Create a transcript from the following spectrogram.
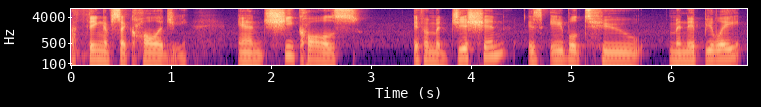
a thing of psychology. And she calls if a magician is able to manipulate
